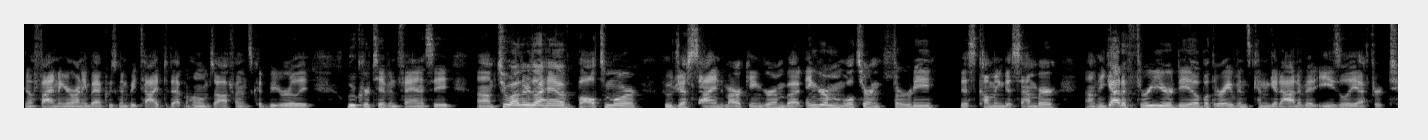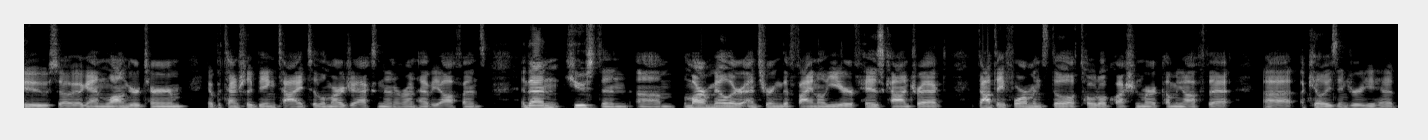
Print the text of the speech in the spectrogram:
you know, finding a running back who's going to be tied to that Mahomes offense could be really lucrative in fantasy. Um, two others I have Baltimore, who just signed Mark Ingram, but Ingram will turn 30 this coming December. Um, he got a three year deal, but the Ravens can get out of it easily after two. So again, longer term, you know, potentially being tied to Lamar Jackson in a run heavy offense. And then Houston, um, Lamar Miller entering the final year of his contract. D'Onta Foreman still a total question mark coming off that uh, Achilles injury he had.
